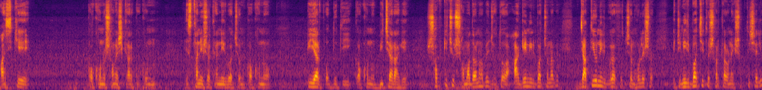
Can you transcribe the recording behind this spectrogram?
আজকে কখনো সংস্কার, কখন স্থানীয় সরকার নির্বাচন, কখনো পিয়ার পদ্ধতি, কখনো বিচার আগে সব কিছুর সমাধান হবে, যত আগে নির্বাচন হবে, জাতীয় নির্বাচন হলে এটি নির্বাচিত সরকার অনেক শক্তিশালী।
